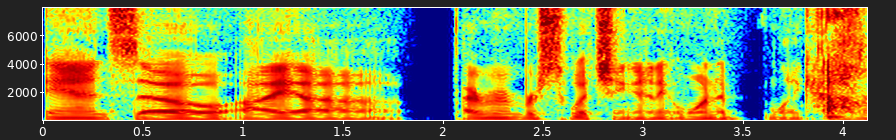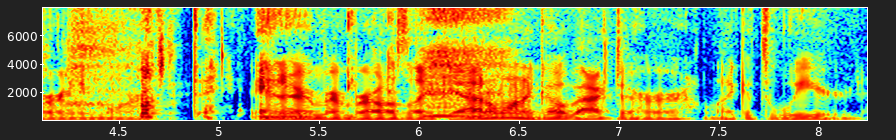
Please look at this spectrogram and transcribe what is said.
And so I uh I remember switching. I didn't want to like have her anymore. Oh, and I remember I was like, yeah, I don't want to go back to her. Like it's weird.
